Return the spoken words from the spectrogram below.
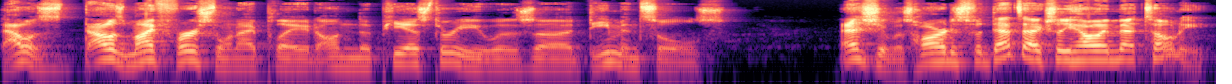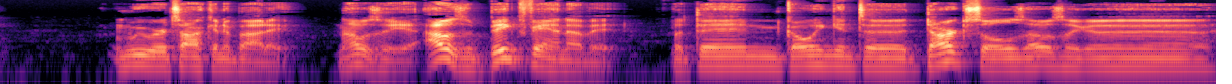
that was that was my first one I played on the PS3 was uh Demon Souls. That shit was hard as fuck. That's actually how I met Tony. And we were talking about it. I was a, I was a big fan of it. But then going into Dark Souls, I was like, uh, a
